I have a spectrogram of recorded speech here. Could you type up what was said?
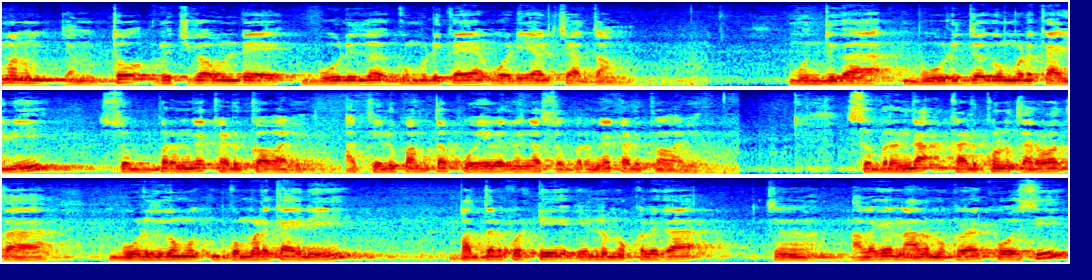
మనం ఎంతో రుచిగా ఉండే బూడిద గుమ్మడికాయ వడియాలు చేద్దాం. ముందుగా బూడిద గుమ్మడికాయని శుభ్రంగా కడుక్కోవాలి. ఆ తెలుపు అంతా పోయే విధంగా శుభ్రంగా కడుక్కోవాలి. శుభ్రంగా కడుక్కున్న తర్వాత బూడిద గుమ్మ గుమ్మడికాయని బద్దలు కొట్టి రెండు ముక్కలుగా అలాగే నాలుగు ముక్కలుగా కోసి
